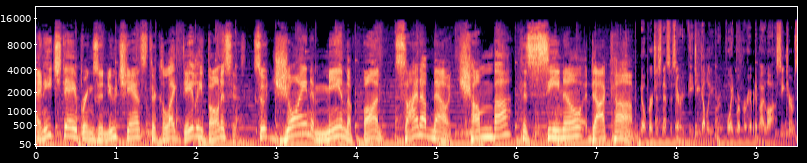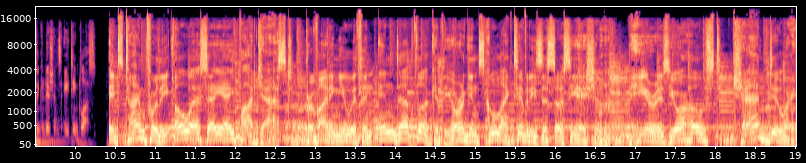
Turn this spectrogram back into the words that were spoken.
and each day brings a new chance to collect daily bonuses. So join me in the fun. Sign up now at ChumbaCasino.com. No purchase necessary. VGW. Void were prohibited by law. See terms and conditions. 18 plus. It's time for the OSAA podcast, providing you with an in-depth look at the Oregon School Activities Association. Here is your host, Chad Dewing.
